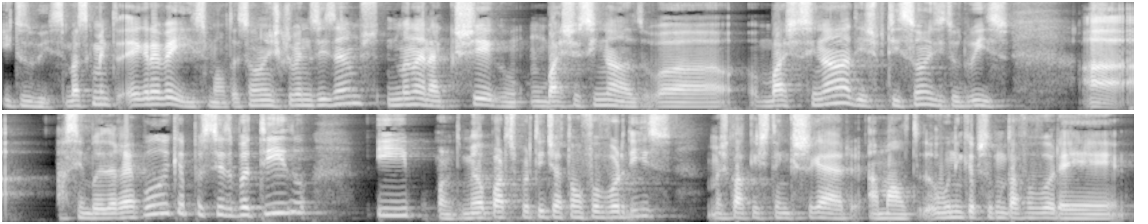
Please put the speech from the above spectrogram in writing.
e tudo isso. Basicamente, a greve é isso, malta. É só não inscrever nos exames, de maneira a que chegue um baixo assinado, um baixo assinado e as petições e tudo isso à Assembleia da República para ser debatido e pronto, a maior parte dos partidos já estão a favor disso, mas claro que isto tem que chegar à malta. A única pessoa que não está a favor é.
